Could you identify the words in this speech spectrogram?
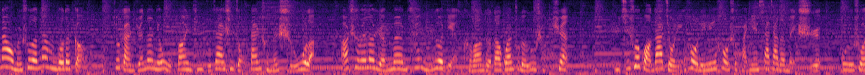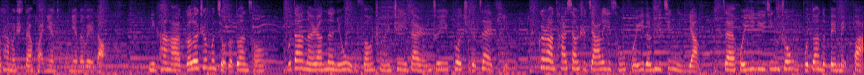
那我们说了那么多的梗。就感觉嫩牛五方已经不再是一种单纯的食物了，而成为了人们参与热点、渴望得到关注的入场券。与其说广大九零后、零零后是怀念下架的美食，不如说他们是在怀念童年的味道。你看哈，隔了这么久的断层，不但呢让嫩牛五方成为这一代人追忆过去的载体，更让它像是加了一层回忆的滤镜一样，在回忆滤镜中不断的被美化，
